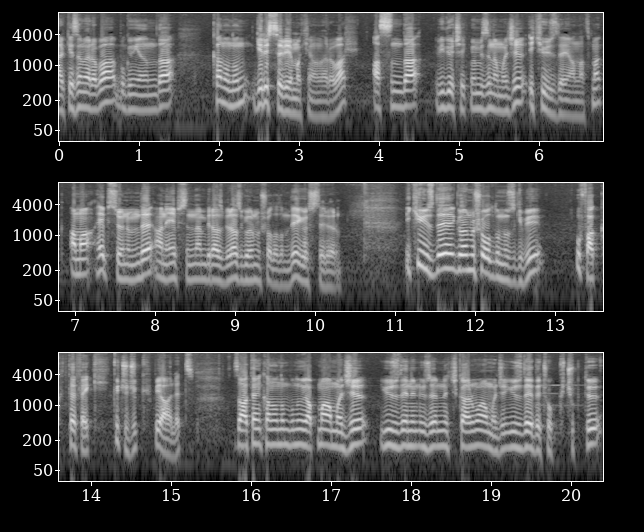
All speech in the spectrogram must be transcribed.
Herkese merhaba. Bugün yanımda Canon'un giriş seviye makineleri var. Aslında video çekmemizin amacı 200D'yi anlatmak ama hepsi önümde hani hepsinden biraz biraz görmüş olalım diye gösteriyorum. 200D görmüş olduğunuz gibi ufak, tefek, küçücük bir alet. Zaten Canon'un bunu yapma amacı 100D'nin üzerine çıkarma amacı 100D de çok küçüktü.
